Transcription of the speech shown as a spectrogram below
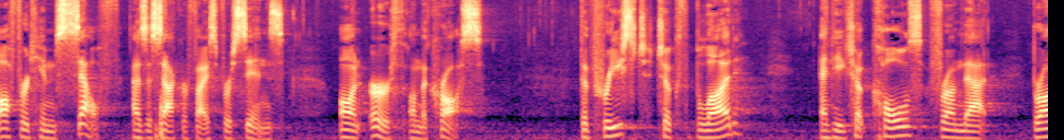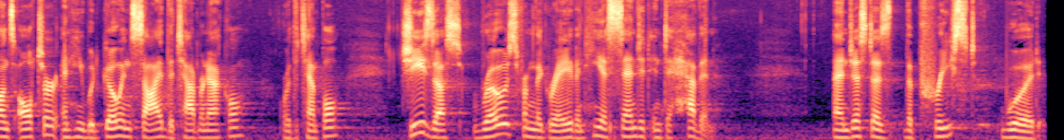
offered himself as a sacrifice for sins on earth on the cross. The priest took the blood and he took coals from that bronze altar and he would go inside the tabernacle or the temple. Jesus rose from the grave and he ascended into heaven. And just as the priest would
